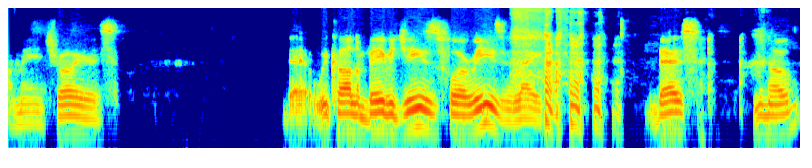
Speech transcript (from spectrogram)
I mean, Troy is that we call him Baby Jesus for a reason. Like, that's, you know,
